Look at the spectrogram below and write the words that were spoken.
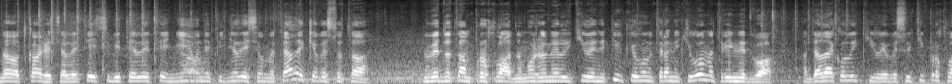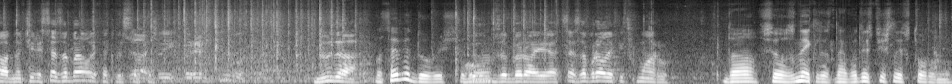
Да, от кажеться, летить собі, ти лети. Ні, вони піднялися в метелики висота. Ну, видно, там прохладно. Може, вони летіли не пів кілометра, не кілометр і не два, а далеко летіли, в висоті прохладно. Через це забрали так високо. що їх перемкнуло. Ну так, да. Оце видовище, да. голуб забирає, а це забрали під хмару. Да, все, зникли з неба, десь пішли в сторону.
